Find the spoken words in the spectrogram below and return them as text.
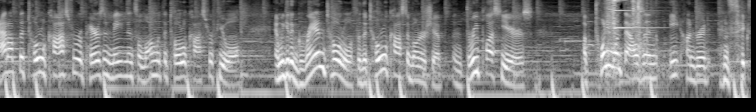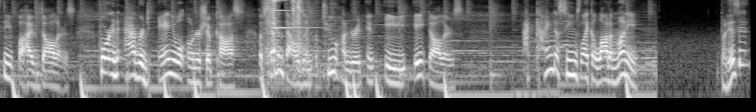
Add up the total cost for repairs and maintenance along with the total cost for fuel, and we get a grand total for the total cost of ownership in three plus years of $21,865 for an average annual ownership cost of $7,288. That kind of seems like a lot of money, but is it?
